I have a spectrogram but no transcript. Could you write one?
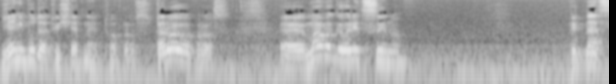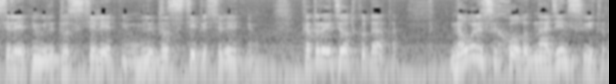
Я не буду отвечать на этот вопрос. Второй вопрос. Э, мама говорит сыну, 15-летнему или 20-летнему или 25-летнему, который идет куда-то. На улице холодно, один свитер.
